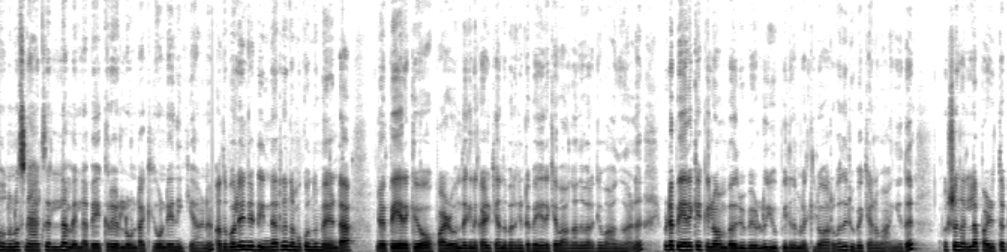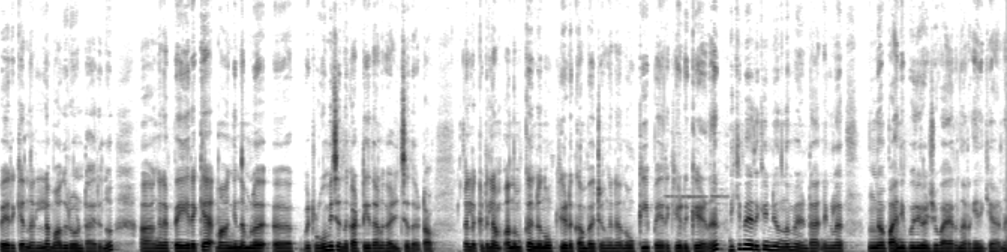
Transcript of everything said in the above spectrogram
തോന്നുന്നു. സ്നാക്സ് എല്ലാം എല്ലാ ബേക്കറികളിലും ഉണ്ടാക്കിക്കൊണ്ടേ നിൽക്കുകയാണ്. അതുപോലെ തന്നെ ഡിന്നറിന് നമുക്കൊന്നും വേണ്ട. പേരയ്ക്കയോ പഴമോ എന്തെങ്കിലും കഴിക്കാമെന്ന് പറഞ്ഞിട്ട് പേരക്ക വാങ്ങാമെന്ന് പറഞ്ഞ് വാങ്ങുകയാണ് ഇവിടെ പേരക്ക കിലോ അമ്പത് രൂപയുള്ളൂ. യു പിയിൽ നമ്മൾ കിലോ അറുപത് രൂപയ്ക്കാണ് വാങ്ങിയത്. പക്ഷെ നല്ല പഴുത്ത പേരയ്ക്ക നല്ല മധുരം ഉണ്ടായിരുന്നു അങ്ങനെ പേരയ്ക്ക വാങ്ങി നമ്മൾ റൂമിൽ ചെന്ന് കട്ട് ചെയ്താണ് കഴിച്ചത് കേട്ടോ. നല്ല കിടിലം. നമുക്ക് തന്നെ നോക്കി എടുക്കാൻ പറ്റും. അങ്ങനെ നോക്കി പേരയ്ക്ക് എടുക്കുകയാണ്. എനിക്ക് പേരയ്ക്ക് ഇനി ഒന്നും വേണ്ട. ഞങ്ങൾ പാനിപ്പൂരി കഴിച്ചു നിറഞ്ഞിരിക്കുകയാണ്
